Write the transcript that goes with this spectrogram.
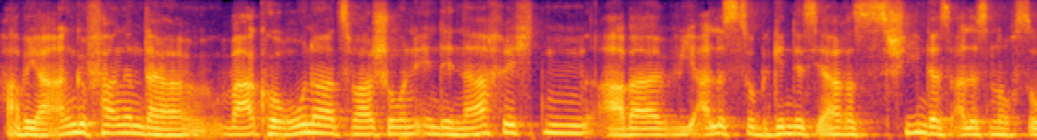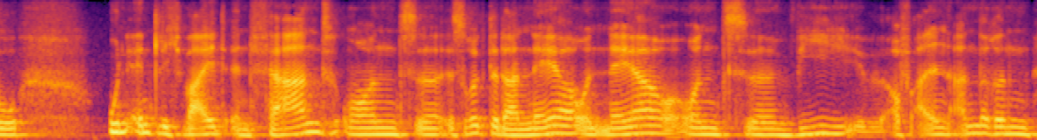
habe ja angefangen, da war Corona zwar schon in den Nachrichten, aber wie alles zu Beginn des Jahres schien das alles noch so unendlich weit entfernt und äh, es rückte dann näher und näher und äh, wie auf allen anderen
